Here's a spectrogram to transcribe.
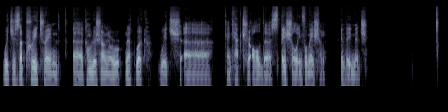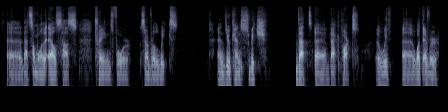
which is a pre-trained uh, convolutional network, which uh, can capture all the spatial information in the image uh, that someone else has trained for several weeks. And you can switch that uh, back part uh, with uh, whatever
